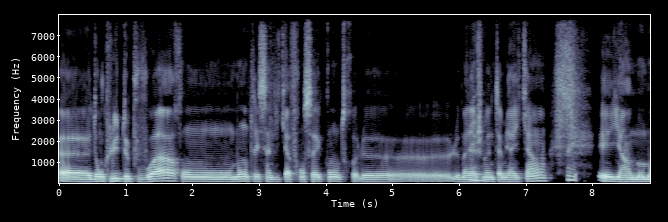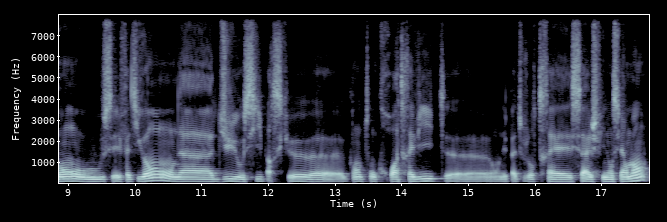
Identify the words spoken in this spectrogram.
Euh, donc lutte de pouvoir, on monte les syndicats français contre le, le management américain. Et il y a un moment où c'est fatigant. On a dû aussi parce que euh, quand on croit très vite, on n'est pas toujours très sage financièrement.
